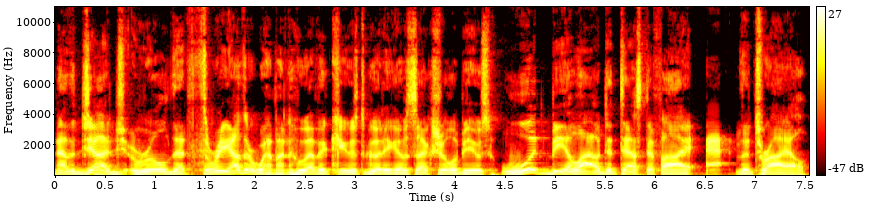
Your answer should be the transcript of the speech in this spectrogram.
Now, the judge ruled that three other women who have accused Gooding of sexual abuse would be allowed to testify at the trial.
